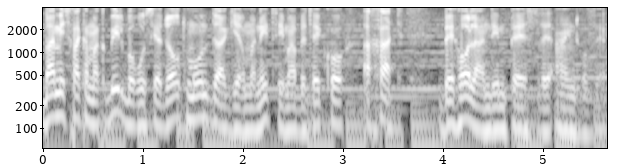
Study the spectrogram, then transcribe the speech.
במשחק המקביל בורוסיה דורטמונד הגרמנית סיימה בתיקו אחת בהולנד עם פ.ס.וו איינדהובן.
